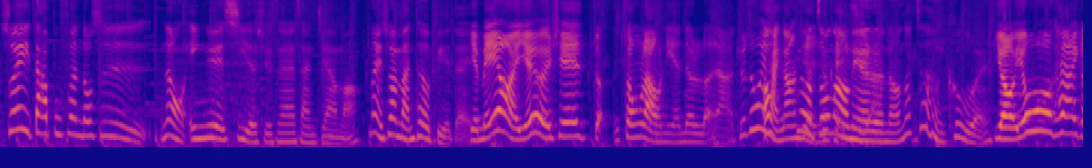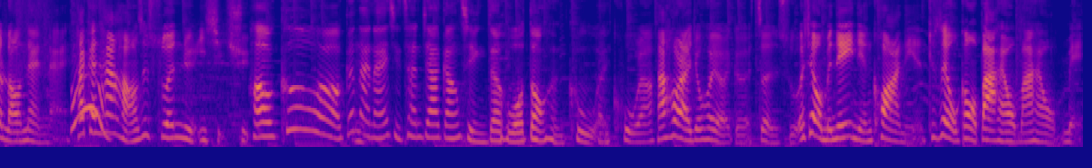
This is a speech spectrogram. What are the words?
所以大部分都是那种音乐系的学生在参加吗？那也算蛮特别的、欸。也没有啊，也有一些中中老年的人啊，就是会弹钢琴中老年人哦、那真的很酷哎、有有我有看到一个老奶奶，她跟她好像是孙女一起去，好酷哦！跟奶奶一起参加钢琴的活动很酷哎、很酷啊。她后来就会有一个证书，而且我们那一年跨年，就是我跟我爸还有我妈还有我妹，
